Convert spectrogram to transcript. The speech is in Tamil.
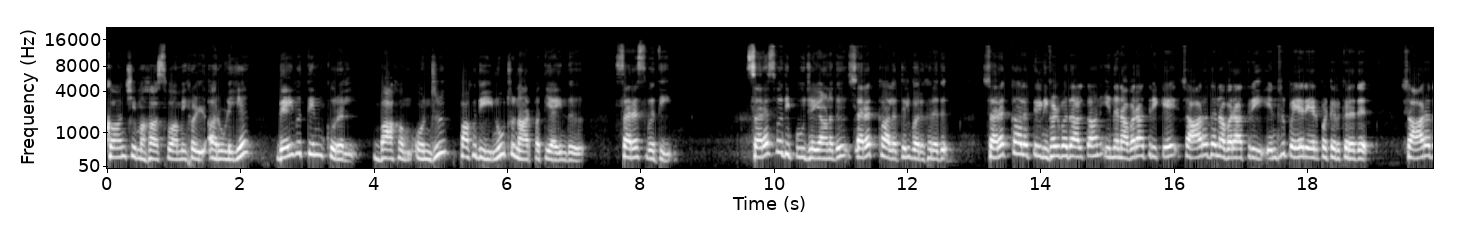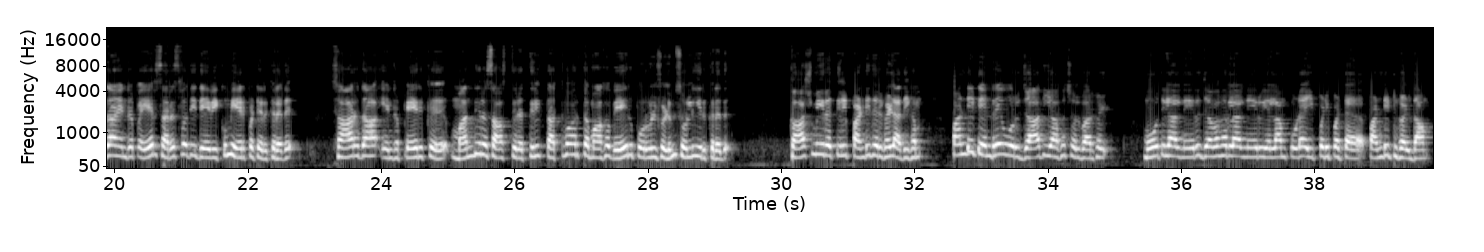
காஞ்சி மகா சுவாமிகள் அருளிய தெய்வத்தின் குரல் பாகம் ஒன்று பகுதி நூற்று நாற்பத்தி ஐந்து சரஸ்வதி. சரஸ்வதி பூஜையானது சரத்காலத்தில் வருகிறது. சரத்காலத்தில் நிகழ்வதால் தான் இந்த நவராத்திரிக்கே சாரத நவராத்திரி என்று பெயர் ஏற்பட்டிருக்கிறது. சாரதா என்ற பெயர் சரஸ்வதி தேவிக்கும் ஏற்பட்டிருக்கிறது. சாரதா என்ற பெயருக்கு மந்திர சாஸ்திரத்தில் தத்வார்த்தமாக வேறு பொருள்களும் சொல்லியிருக்கிறது. காஷ்மீரத்தில் பண்டிதர்கள் அதிகம். பண்டிட் என்றே ஒரு ஜாதியாக சொல்வார்கள். மோதிலால் நேரு ஜவஹர்லால் நேரு எல்லாம் கூட இப்படிப்பட்ட பண்டிட்டுகள் தாம்.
